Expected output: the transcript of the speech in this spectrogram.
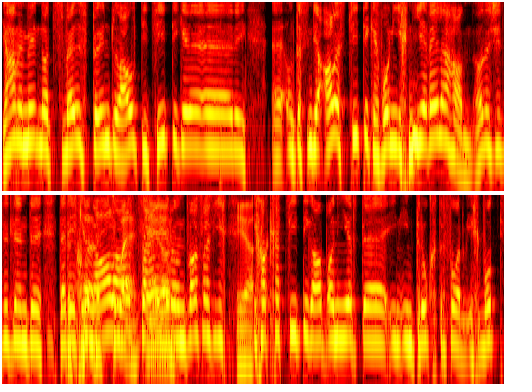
ja, wir müssen noch zwölf Bündel alte Zeitungen. Äh, äh, und das sind ja alles Zeitungen, die ich nie wählen habe. Oder? Das ist dann der, der Regionalanzeiger ja. und was weiß ich. Ja. Ich habe keine Zeitung abonniert äh, in, in gedruckter Form. Ich wollte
